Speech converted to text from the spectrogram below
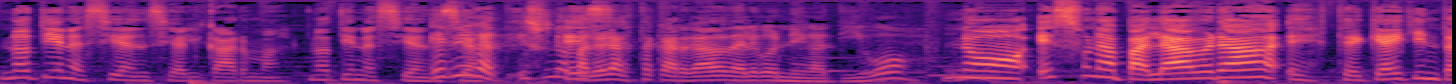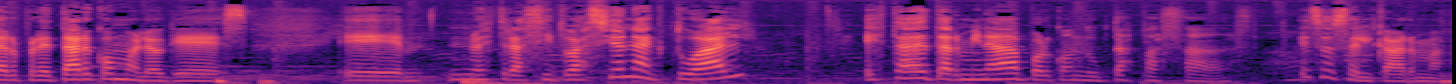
No tiene ciencia el karma, no tiene ciencia. ¿Es, negati- es una palabra que está cargada de algo negativo? No, es una palabra este, que hay que interpretar como lo que es. Eh, nuestra situación actual está determinada por conductas pasadas. Eso es el karma.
